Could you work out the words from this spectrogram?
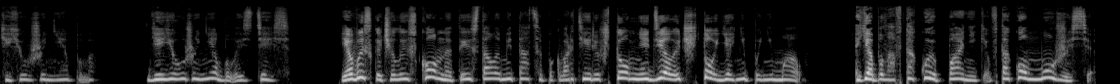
Ее уже не было. Ее уже не было здесь. Я выскочила из комнаты и стала метаться по квартире. Что мне делать? Что? Я не понимала. Я была в такой панике, в таком ужасе,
